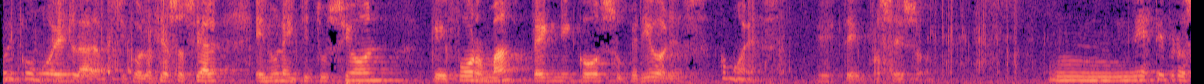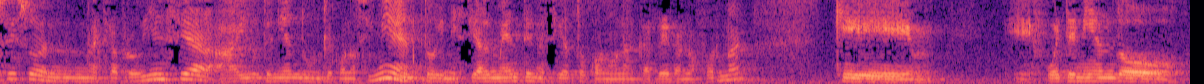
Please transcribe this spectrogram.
Hoy, ¿cómo es la psicología social en una institución que forma técnicos superiores? ¿Cómo es este proceso? Mm, este proceso en nuestra provincia ha ido teniendo un reconocimiento, inicialmente, ¿no es cierto?, con una carrera no formal, que eh, fue teniendo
